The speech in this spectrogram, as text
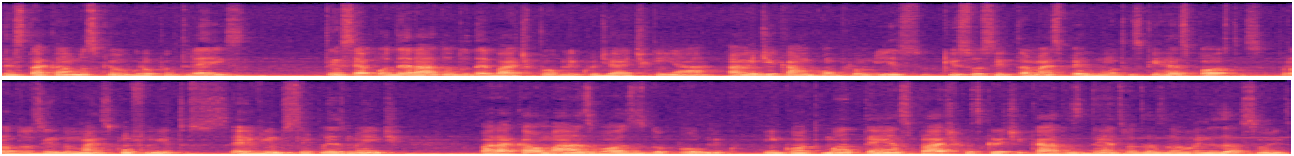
Destacamos que o grupo 3 tem se apoderado do debate público de ética em A ao indicar um compromisso que suscita mais perguntas que respostas, produzindo mais conflitos, servindo simplesmente para acalmar as vozes do público, enquanto mantém as práticas criticadas dentro das organizações.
